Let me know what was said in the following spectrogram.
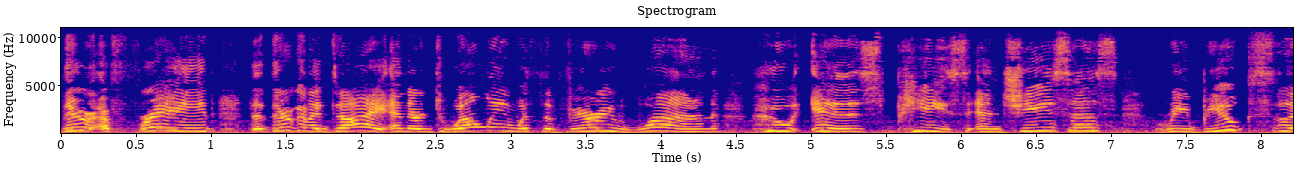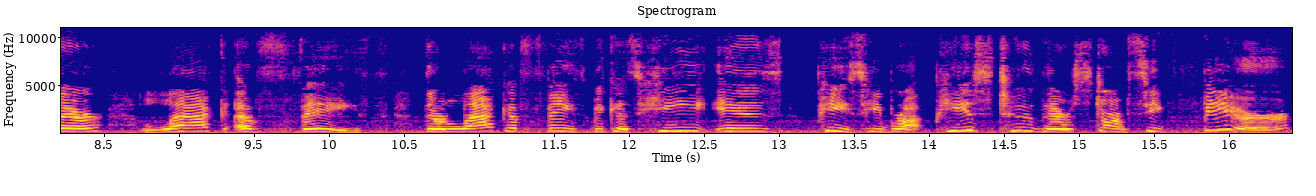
they're afraid that they're going to die and they're dwelling with the very one who is peace. And Jesus rebukes their lack of faith, their lack of faith because he is peace. He brought peace to their storm. See, fear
